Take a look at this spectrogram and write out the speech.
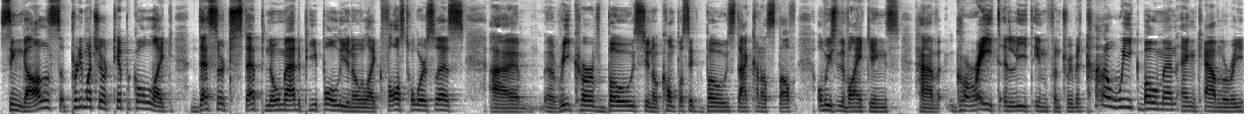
Singals, pretty much your typical, like, desert steppe nomad people, you know, like fast horses, uh, uh, recurve bows, you know, composite bows, that kind of stuff. Obviously, the Vikings have great elite infantry, but kind of weak bowmen and cavalry.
